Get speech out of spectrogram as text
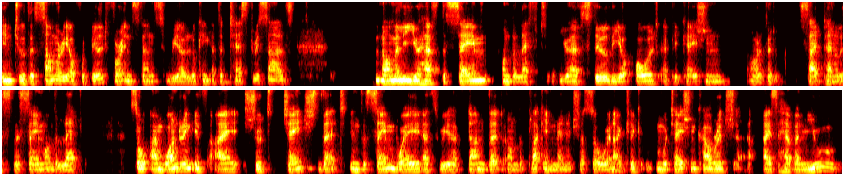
into the summary of a build, for instance, we are looking at the test results normally you have the same on the left. You have still the old application or the side panel is the same on the left. So I'm wondering if I should change that in the same way as we have done that on the plugin manager. So when I click mutation coverage, I have a new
